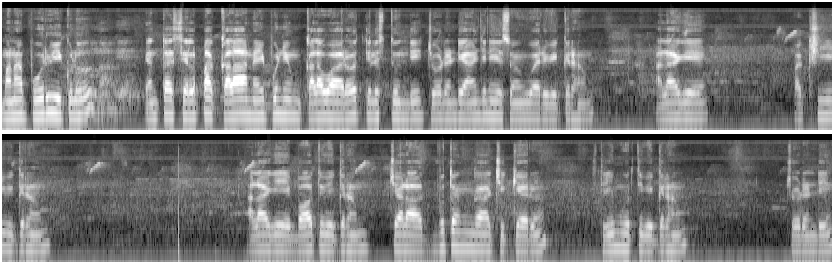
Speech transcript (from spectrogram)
మన పూర్వీకులు ఎంత శిల్ప కళా నైపుణ్యం కలవారో తెలుస్తుంది. చూడండి ఆంజనేయ స్వామివారి విగ్రహం అలాగే పక్షి విగ్రహం అలాగే బాతు విగ్రహం చాలా అద్భుతంగా చెక్కారు. స్త్రీమూర్తి విగ్రహం. చూడండి.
